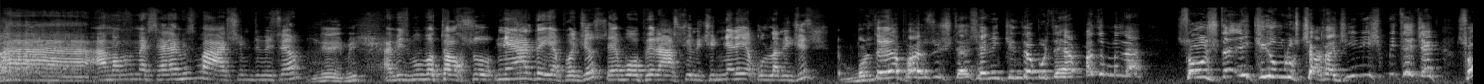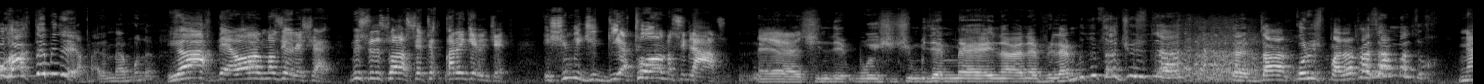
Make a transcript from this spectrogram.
Ha, ama bir meselemiz var şimdi bizim. Neymiş? Ha, biz bu botoksu nerede yapacağız? He, bu operasyon için nereye kullanacağız? Burada yaparız işte. Seninkini de burada yapmadın mı lan? Sonuçta iki yumruk çakacağın iş bitecek. Sokakta bile yaparım ben bunu. Yok be olmaz öyle şey. Bir sürü sosyetik karı gelecek. İşin bir ciddiyeti olması lazım. Ee, şimdi bu iş için bir de meyhane falan mı tutacağız la? Daha- Daha kuruş para kazanmadık. Ne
